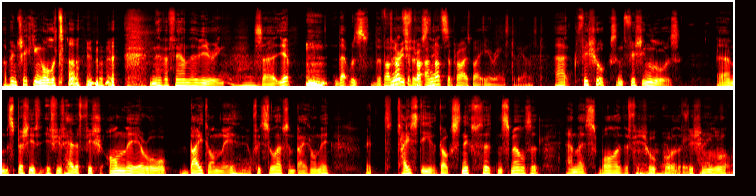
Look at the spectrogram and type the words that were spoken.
I've been checking all the time. Never found that earring. Hmm. So yep, that was the I'm, very surpri- first. I'm not surprised by earrings, to be honest. Uh, fish hooks and fishing lures, um, especially if, if you've had a fish on there or bait on there. If we still have some bait on there, it's tasty. The dog sniffs it and smells it, and they swallow the fish hook Oh, that or the fishing lure,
